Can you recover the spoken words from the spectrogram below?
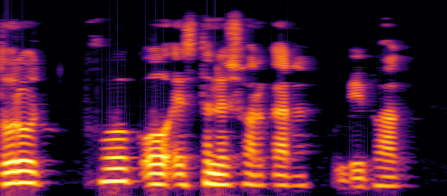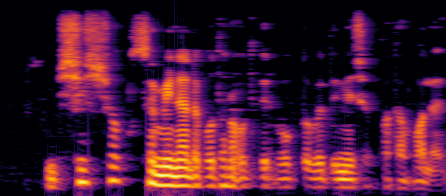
দুর্ভোগ ও স্থানীয় সরকার বিভাগ শীর্ষক সেমিনারে প্রধান অতিথির বক্তব্যে তিনি এসব কথা বলেন।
